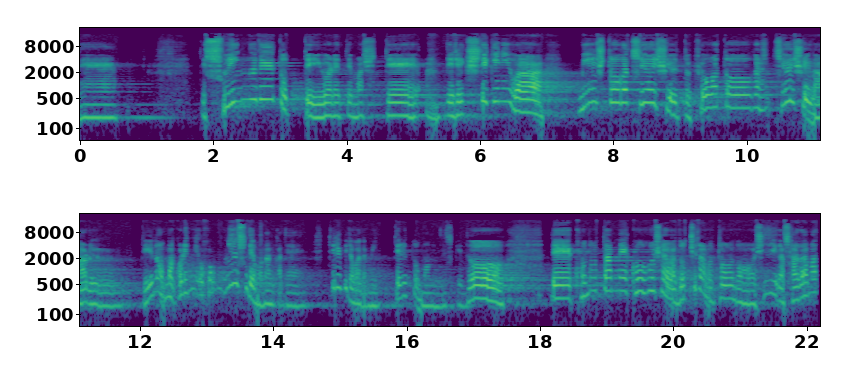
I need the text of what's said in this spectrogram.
ね。で、スイングデートって言われてまして、で、歴史的には民主党が強い州と共和党が強い州があるっていうのは、まあこれニュースでもなんかね、テレビとかでも言ってると思うんですけど、で、このため候補者はどちらの党の支持が定まっ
